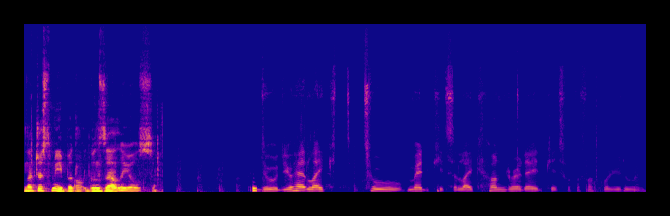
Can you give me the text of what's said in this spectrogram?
Not just me, but oh. Gonzalo also. Dude, you had like two med kits and like 100 aid kits. What the fuck were you doing?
